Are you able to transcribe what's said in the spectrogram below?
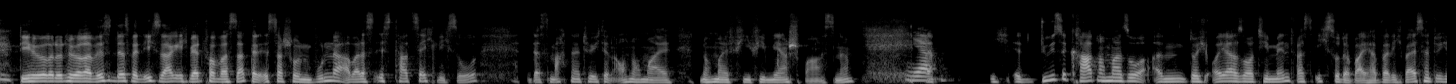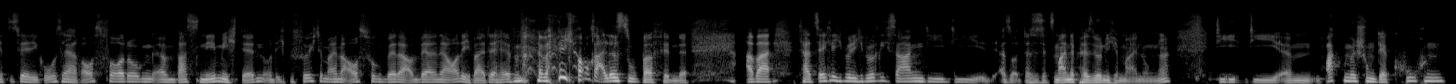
die Hörerinnen und Hörer wissen das, wenn ich sage, ich werde von was satt, dann ist das schon ein Wunder, aber das ist tatsächlich so. Das macht natürlich dann auch nochmal noch mal viel, viel mehr Spaß. Ne? Ja. Ich äh, düse gerade noch mal so ähm, durch euer Sortiment, was ich so dabei habe, weil ich weiß natürlich, jetzt ist wieder die große Herausforderung, ähm, was nehme ich denn? Und ich befürchte, meine Ausführungen werden, werden ja auch nicht weiterhelfen, weil ich auch alles super finde. Aber tatsächlich würde ich wirklich sagen, die, die, also das ist jetzt meine persönliche Meinung, ne? die, die ähm, Backmischung der Kuchen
